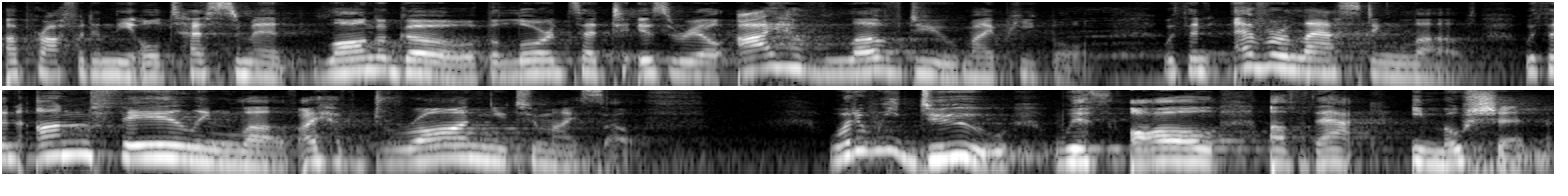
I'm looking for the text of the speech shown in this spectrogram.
a, prophet in the Old Testament. Long ago, the Lord said to Israel, I have loved you, my people, with an everlasting love, with an unfailing love. I have drawn you to myself. What do we do with all of that emotion?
